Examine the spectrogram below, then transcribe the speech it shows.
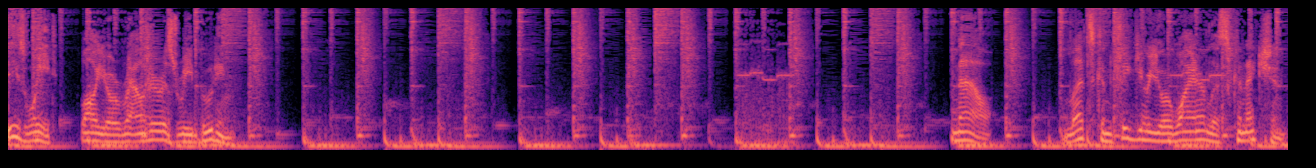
Please wait, while your router is rebooting. Now, let's configure your wireless connection.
